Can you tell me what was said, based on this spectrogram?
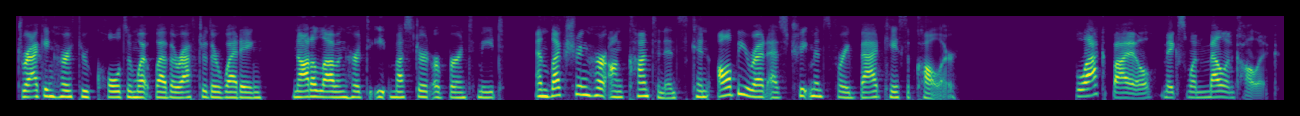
dragging her through cold and wet weather after their wedding, not allowing her to eat mustard or burnt meat, and lecturing her on continence can all be read as treatments for a bad case of choler. Black bile makes one melancholic,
